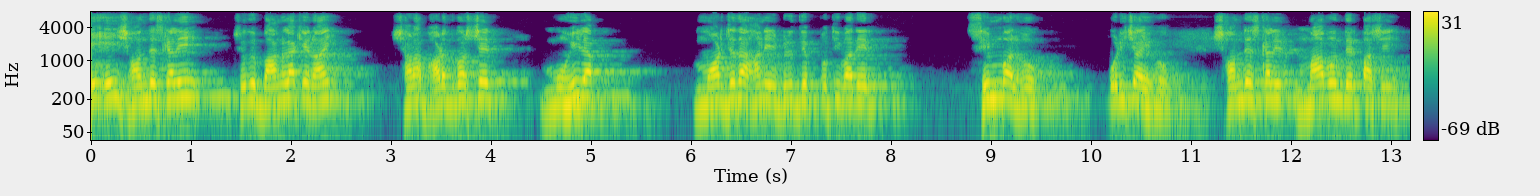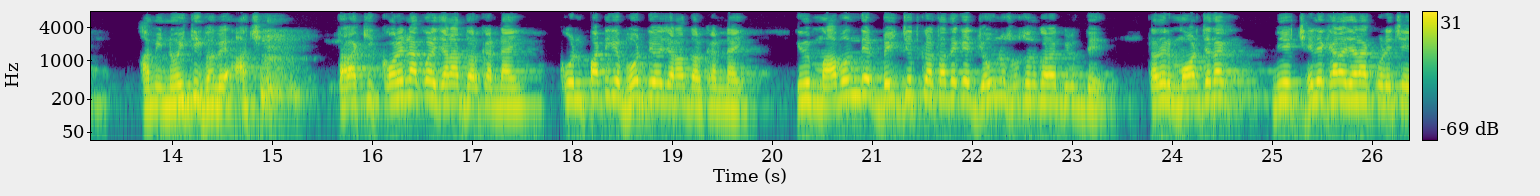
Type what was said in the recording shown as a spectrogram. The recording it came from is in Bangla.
এই এই সন্দেশখালী শুধু বাংলাকে নয়, সারা ভারতবর্ষের মহিলা মর্যাদা হানির বিরুদ্ধে প্রতিবাদের সিম্বল হোক, পরিচয় হোক, সন্দেশখালীর মা বোনদের পাশে আমি নৈতিকভাবে আছি। তারা কি করে না করে জানার দরকার নাই, কোন পার্টিকে ভোট দেওয়া জানার দরকার নাই, কিন্তু মা বোনদের বেইজ্জত করা, তাদেরকে যৌন শোষণ করার বিরুদ্ধে, তাদের মর্যাদা নিয়ে ছেলে খেলা যারা করেছে,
